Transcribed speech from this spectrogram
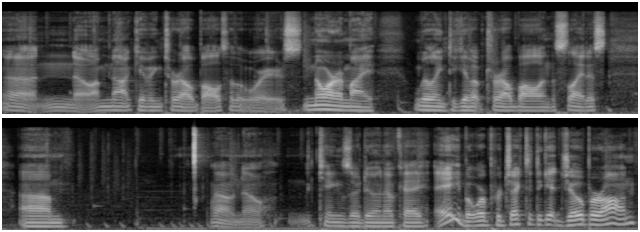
Uh, no, I'm not giving Terrell Ball to the Warriors, nor am I willing to give up Terrell Ball in the slightest. Um, oh no, the Kings are doing okay. Hey, but we're projected to get Joe Baron.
